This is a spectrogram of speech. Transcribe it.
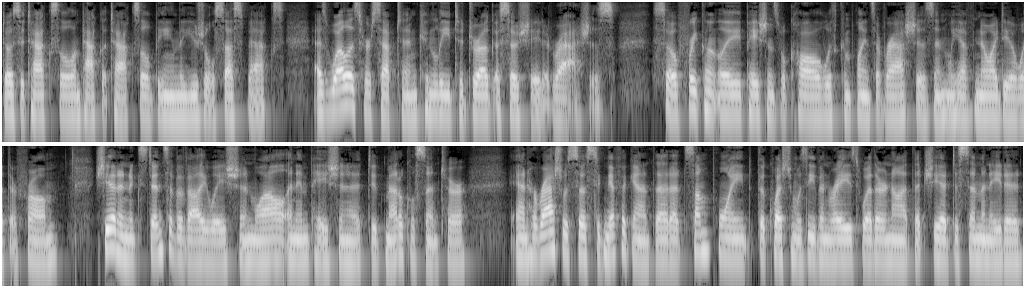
docetaxel and paclitaxel being the usual suspects, as well as Herceptin, can lead to drug associated rashes. So frequently, patients will call with complaints of rashes, and we have no idea what they're from. She had an extensive evaluation while an inpatient at Duke Medical Center, and her rash was so significant that at some point the question was even raised whether or not that she had disseminated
